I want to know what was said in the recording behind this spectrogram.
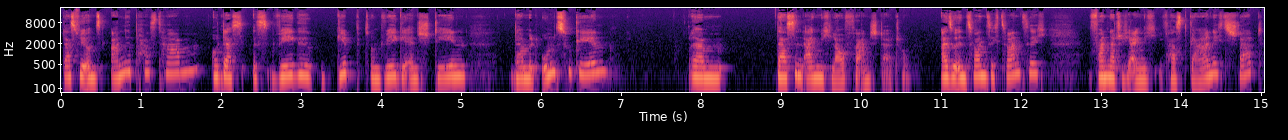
dass wir uns angepasst haben und dass es Wege gibt und Wege entstehen, damit umzugehen, ähm, das sind eigentlich Laufveranstaltungen. Also in 2020 fand natürlich eigentlich fast gar nichts statt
